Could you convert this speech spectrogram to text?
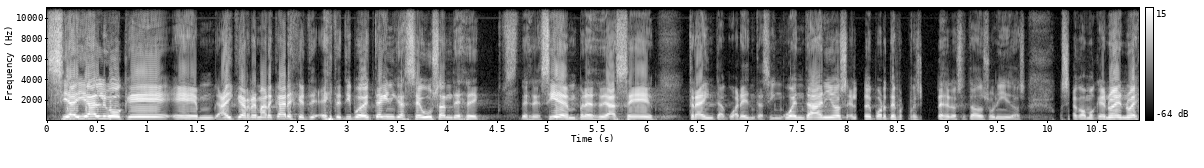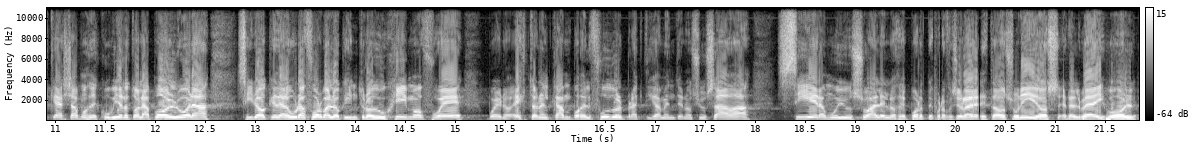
si hay algo que eh, hay que remarcar es que este tipo de técnicas se usan desde, desde, siempre, desde hace 30, 40, 50 años en los deportes profesionales de los Estados Unidos. O sea, como que no es, no es que hayamos descubierto la pólvora, sino que de alguna forma lo que introdujimos fue, bueno, esto en el campo del fútbol prácticamente no se usaba, sí era muy usual en los deportes profesionales de Estados Unidos, en el béisbol,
